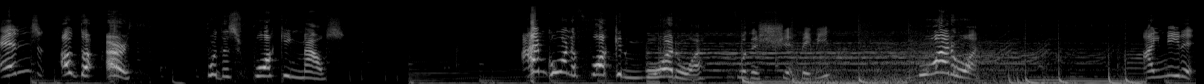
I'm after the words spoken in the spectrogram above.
ends of the earth for this fucking mouse. I'm going to fucking Mordor for this shit, baby. Mordor! I need it.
